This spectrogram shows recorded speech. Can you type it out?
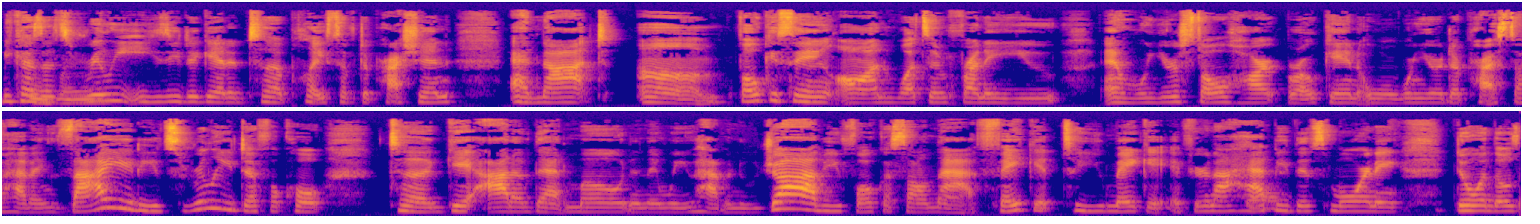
because mm-hmm. it's really easy to get into a place of depression and not um focusing on what's in front of you and when you're so heartbroken or when you're depressed or have anxiety it's really difficult to get out of that mode. And then when you have a new job, you focus on that. Fake it till you make it. If you're not happy this morning, doing those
